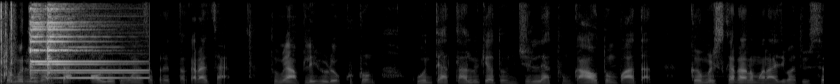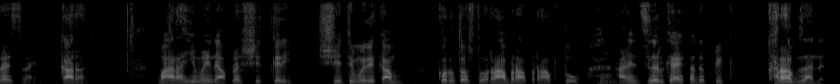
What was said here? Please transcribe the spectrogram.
समोरील घंटा ऑलरेडी ठेवण्याचा प्रयत्न करायचा आहे. तुम्ही आपली व्हिडिओ कुठून कोणत्या तालुक्यातून जिल्ह्यातून गावातून पाहतात कमेंट्स करायला मला अजिबात विसरायचं नाही. कारण बाराही महिने आपला शेतकरी शेतीमध्ये काम करत असतो राब राब राबतो आणि जर काय एखादं पीक खराब झालं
